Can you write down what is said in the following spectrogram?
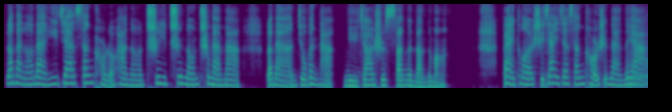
老板，老板，一家三口的话呢，吃一只能吃完吗？”老板就问他：“你家是三个男的吗？” 拜托，谁家一家三口是男的呀？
